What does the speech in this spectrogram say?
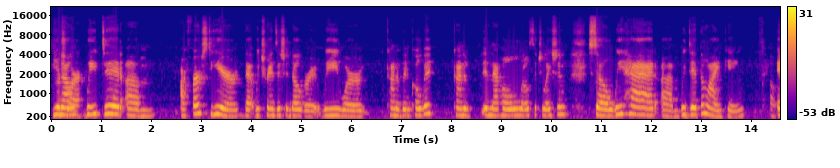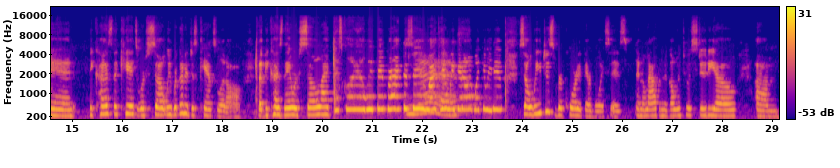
you know sure. we did um our first year that we transitioned over we were kind of in covid kind of in that whole little situation. So we had um we did the lion king Oh. and because the kids were so we were going to just cancel it all but because they were so like miss claudelle we've been practicing. Why can't we get on? What can we do? So we just recorded their voices and allowed them to go into a studio um,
